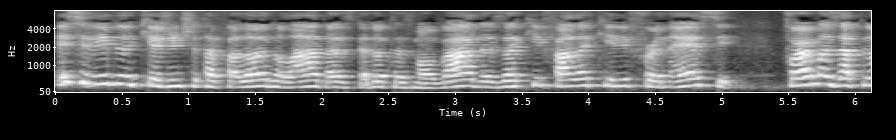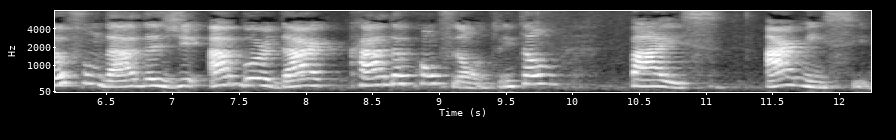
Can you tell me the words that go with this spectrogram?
esse livro que a gente está falando lá, das Garotas Malvadas, aqui fala que ele fornece formas aprofundadas de abordar cada confronto. Então, pais, armem-se,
